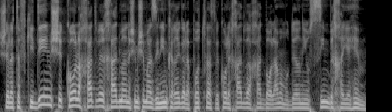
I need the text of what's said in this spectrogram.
של התפקידים שכל אחת ואחד מהאנשים שמאזינים כרגע לפודקאסט וכל אחד ואחת בעולם המודרני עושים בחייהם,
